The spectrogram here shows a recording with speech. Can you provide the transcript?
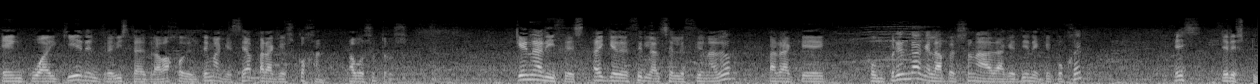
en cualquier entrevista de trabajo del tema que sea para que os cojan a vosotros. ¿Qué narices hay que decirle al seleccionador para que comprenda que la persona a la que tiene que coger es eres tú?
